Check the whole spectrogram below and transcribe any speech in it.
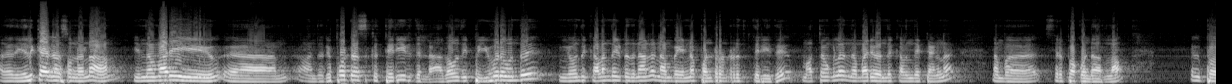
அதாவது எதுக்காக சொன்னேன்னா இந்த மாதிரி அந்த ரிப்போர்ட்டர்ஸ்க்கு தெரியறதில்ல. அதாவது இப்போ இவர் வந்து இங்கே வந்து கலந்துக்கிட்டதுனால நம்ம என்ன பண்ணுறோன்றது தெரியுது. மற்றவங்களும் இந்த மாதிரி வந்து கலந்துக்கிட்டாங்கன்னா நம்ம சிறப்பாக கொண்டாடலாம். இப்போ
